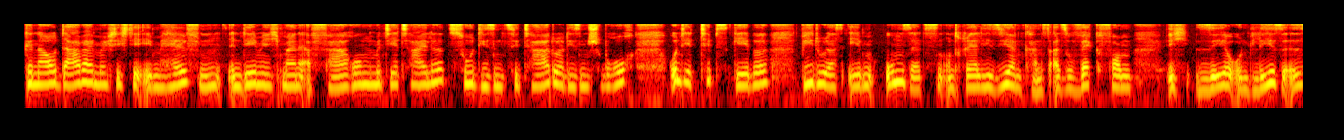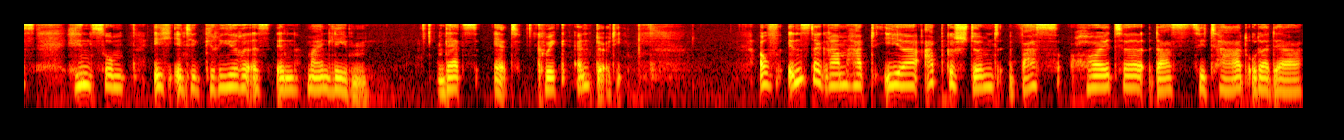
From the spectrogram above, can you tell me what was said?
genau dabei möchte ich dir eben helfen, indem ich meine Erfahrungen mit dir teile zu diesem Zitat oder diesem Spruch und dir Tipps gebe, wie du das eben umsetzen und realisieren kannst. Also weg vom ich sehe und lese es hin zum ich integriere es in mein Leben. That's it. Quick and dirty. Auf Instagram habt ihr abgestimmt, was heute das Zitat oder der,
